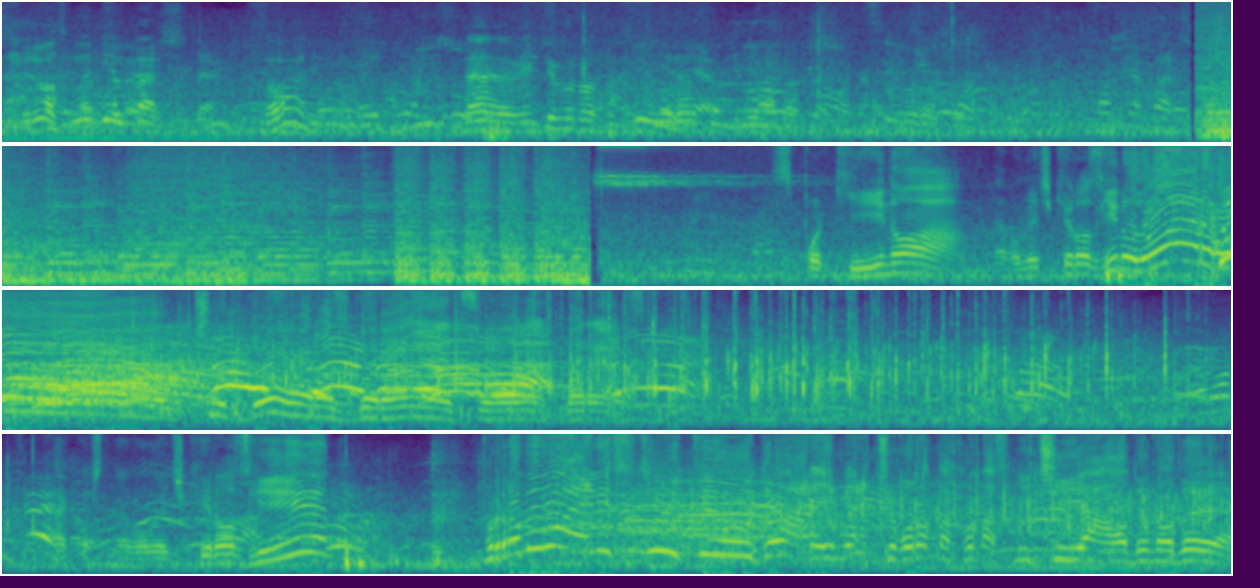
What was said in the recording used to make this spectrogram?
Серйоз, ми б'ємо перші. Давай, давай. Де, які ворота? Спокійно. Невеличкий розгін. Удар! Гол! Чудово розбирається Олег Березкий. Також невеличкий розгін. Пробиває від стійки удар і м'яч у воротах у нас нічия 1-1.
